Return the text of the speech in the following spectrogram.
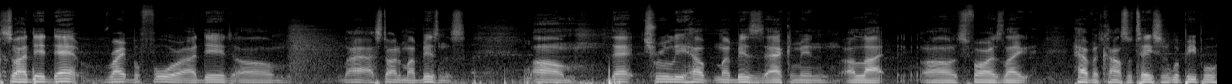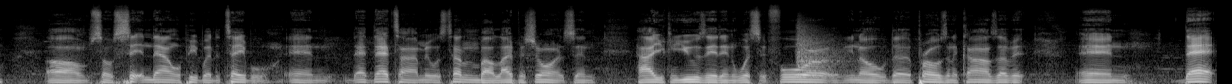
So I did that right before I did. Um, I started my business. Um, that truly helped my business acumen a lot uh, as far as like having consultations with people. Um, so sitting down with people at the table, and at that time it was telling them about life insurance and how you can use it and what's it for, you know, the pros and the cons of it, and that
